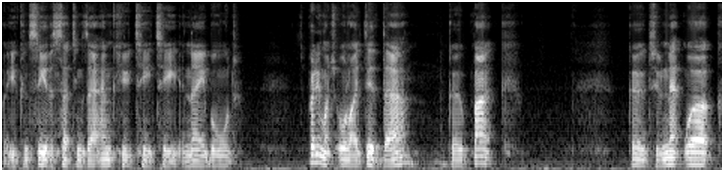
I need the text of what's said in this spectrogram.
But you can see the settings there MQTT enabled. It's pretty much all I did there. Go back go to network.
